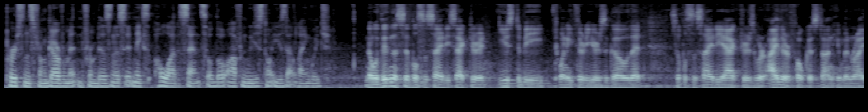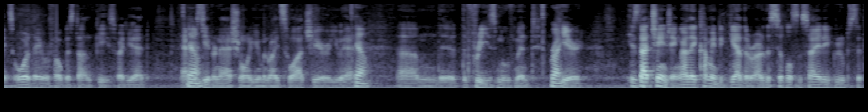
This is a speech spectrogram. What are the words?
persons from government and from business, it makes a whole lot of sense, although often we just don't use that language. Now, within the civil society sector, it used to be 20, 30 years ago that civil society actors were either focused on human rights or they were focused on peace, right? You had Amnesty yeah. International, Human Rights Watch here, you had yeah. um, the, the Freeze movement right. here. Is that changing? Are they coming together? Are the civil society groups that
